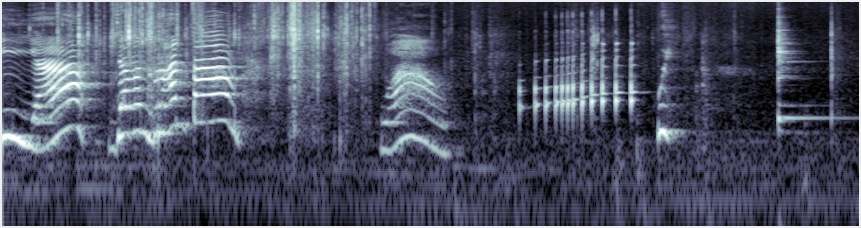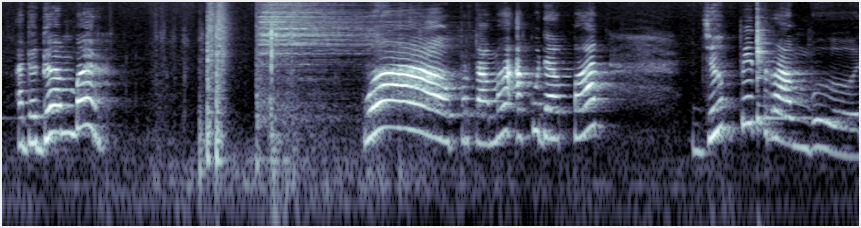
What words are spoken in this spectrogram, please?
Iya, jangan berantem. Wow. Ada gambar. Pertama aku dapat jepit rambut.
